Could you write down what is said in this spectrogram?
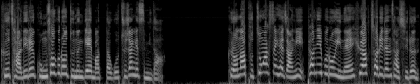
그 자리를 공석으로 두는 게 맞다고 주장했습니다. 그러나 부총학생 회장이 편입으로 인해 휴학 처리된 사실은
